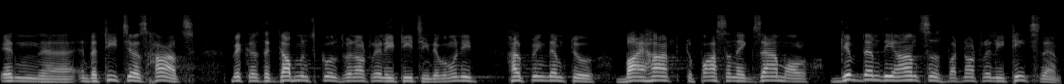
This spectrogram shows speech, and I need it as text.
in, uh, in the teachers' hearts because the government schools were not really teaching. They were only helping them to by heart to pass an exam or give them the answers but not really teach them.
